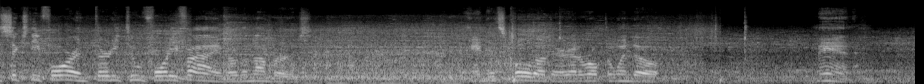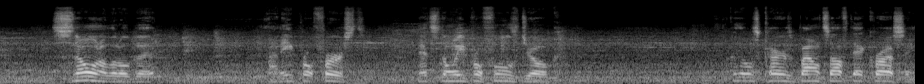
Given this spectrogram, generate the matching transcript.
3164 and 3245 are the numbers. And it's cold out there. I gotta rope the window. Man, snowing a little bit on April 1st. That's no April Fool's joke. Look at those cars bounce off that crossing.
